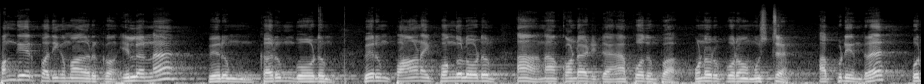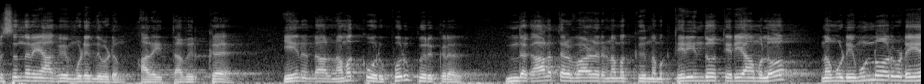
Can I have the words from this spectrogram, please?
பங்கேற்பு அதிகமாக இருக்கும். இல்லைன்னா வெறும் கரும்போடும் வெறும் பானை பொங்கலோடும் ஆ நான் கொண்டாடிட்டேன். ஆ போதும்ப்பா உணர்வுபூர்வம் முடிச்சிட்டேன். அப்படின்ற ஒரு சிந்தனையாகவே முடிந்துவிடும். அதை தவிர்க்க. ஏனென்றால் நமக்கு ஒரு பொறுப்பு இருக்கிறது. இந்த காலத்தில் வாழற நமக்கு நமக்கு தெரிந்தோ தெரியாமலோ நம்முடைய முன்னோருடைய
